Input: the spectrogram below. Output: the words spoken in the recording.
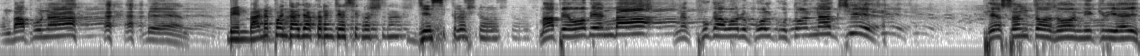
અને બાપુના બેન. બેન બા ને પણ દાદા કરીને જય શ્રી કૃષ્ણ. જય શ્રી કૃષ્ણ. માપે ઓ બેન બા. ને ફુગા વાળું પોલકું તોડ નાખશે. ફેશન તો જો નીકળી આવી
